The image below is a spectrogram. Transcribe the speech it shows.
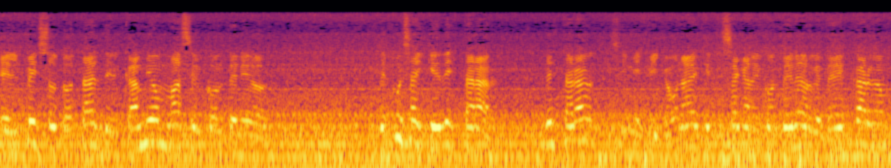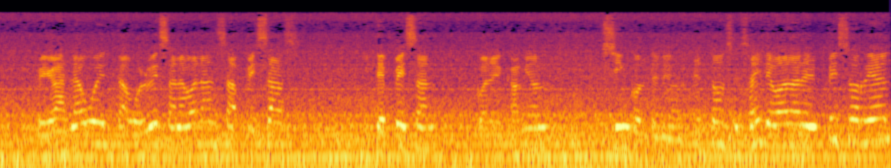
el peso total del camión más el contenedor. Después hay que destarar. Destarar significa, una vez que te sacan el contenedor que te descargan, pegás la vuelta, volvés a la balanza, pesás y te pesan con el camión sin contenedor. Entonces ahí te va a dar el peso real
